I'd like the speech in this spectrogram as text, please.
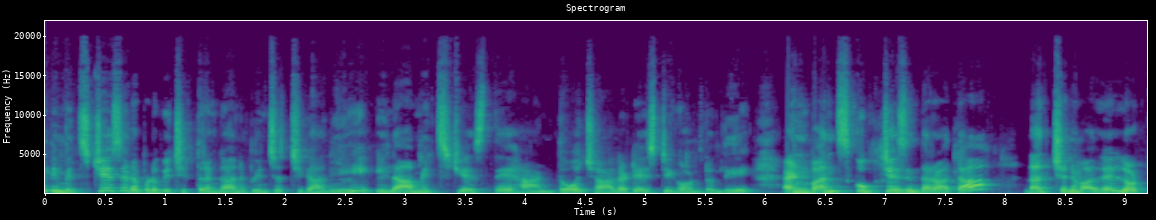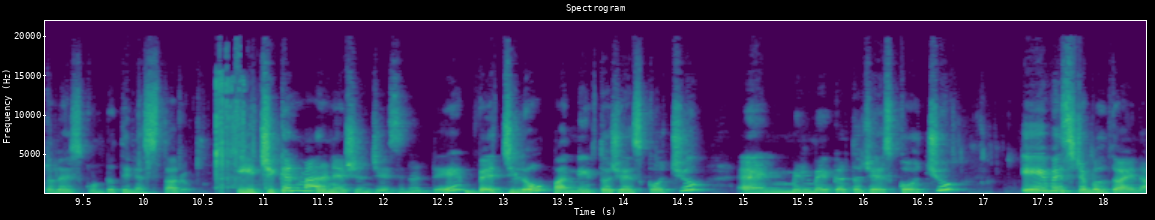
ఇది మిక్స్ చేసేటప్పుడు విచిత్రంగా అనిపించవచ్చు కానీ ఇలా మిక్స్ చేస్తే హ్యాండ్తో చాలా టేస్టీగా ఉంటుంది. అండ్ వన్స్ కుక్ చేసిన తర్వాత నచ్చని వాళ్ళే లొట్టలు వేసుకుంటూ తినేస్తారు. ఈ చికెన్ మ్యారినేషన్ చేసినట్టే వెజ్లో పన్నీర్తో చేసుకోవచ్చు అండ్ మిల్ మేకర్తో చేసుకోవచ్చు. ఏ వెజిటబుల్తో అయినా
